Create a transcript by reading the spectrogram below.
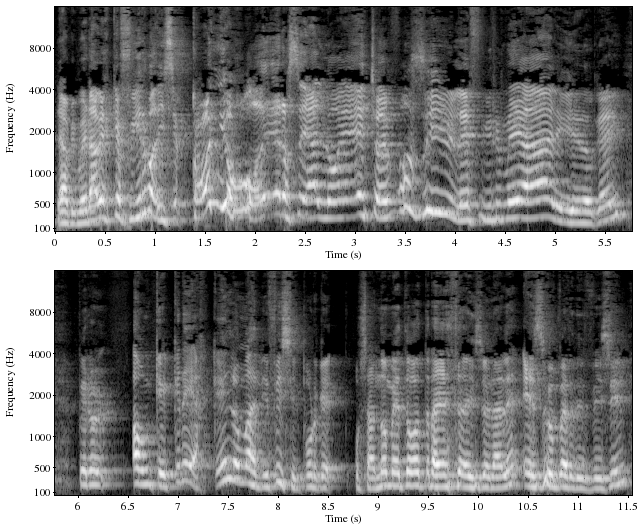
la primera vez que firma dice, coño, joder, o sea, lo he hecho, es posible, firmé a alguien, ¿ok? Pero aunque creas que es lo más difícil, porque usando métodos tradicionales es súper difícil,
